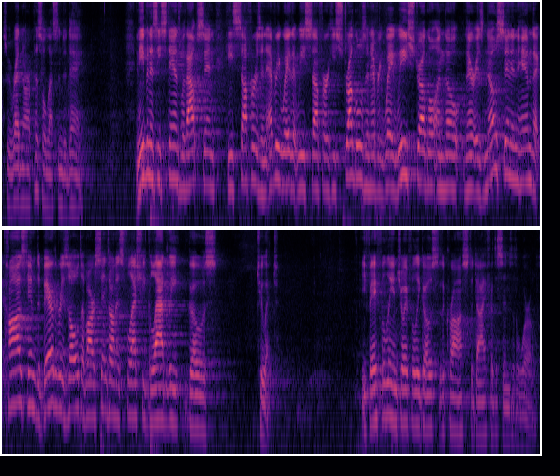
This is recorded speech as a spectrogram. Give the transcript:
as we read in our epistle lesson today. And even as he stands without sin, he suffers in every way that we suffer. He struggles in every way we struggle. And though there is no sin in him that caused him to bear the result of our sins on his flesh, he gladly goes to it. He faithfully and joyfully goes to the cross to die for the sins of the world.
